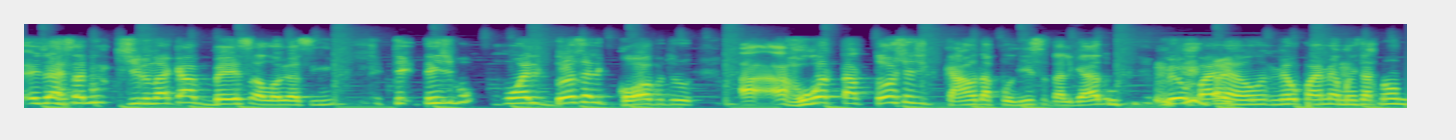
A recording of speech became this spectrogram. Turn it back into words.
ele já recebe um tiro na cabeça logo assim. Tem, tem, tipo um, dois helicópteros. A, a rua tá tocha de carro da polícia, tá ligado? Meu pai não, meu pai e minha mãe já estão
